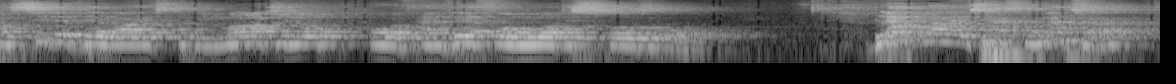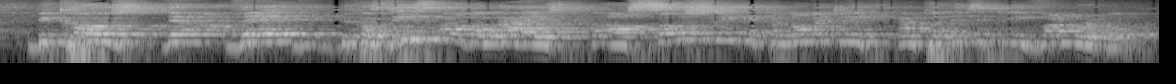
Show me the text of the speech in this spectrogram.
considered their lives to be marginal or, and therefore more disposable. Black lives have to matter because, because these are the lives that are socially, economically, and politically vulnerable.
